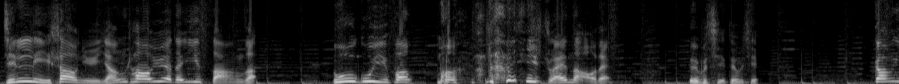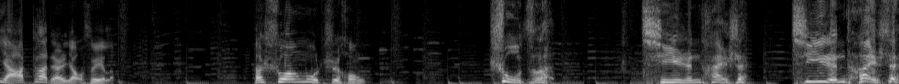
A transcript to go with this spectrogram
锦鲤少女杨超越的一嗓子，独孤一方猛地一甩脑袋，对不起，对不起，钢牙差点咬碎了。他双目赤红。庶子，欺人太甚，欺人太甚！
